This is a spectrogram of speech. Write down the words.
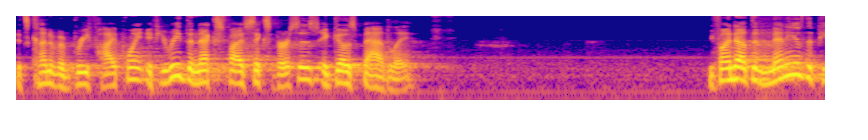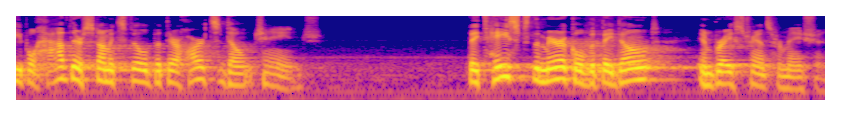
it's kind of a brief high point. If you read the next five, six verses, it goes badly. You find out that many of the people have their stomachs filled, but their hearts don't change. They taste the miracle, but they don't embrace transformation.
